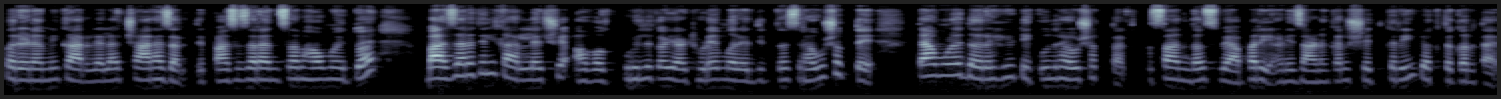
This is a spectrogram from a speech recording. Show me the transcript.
परिणामी कारल्याला चार हजार ते पाच हजारांचा भाव मिळतोय. बाजारातील कारल्याची आवक पुढील काही आठवडे मर्यादितच राहू शकते. त्यामुळे दरही टिकून राहू शकतात असा अंदाज व्यापारी आणि जाणकार शेतकरी व्यक्त करतायत.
